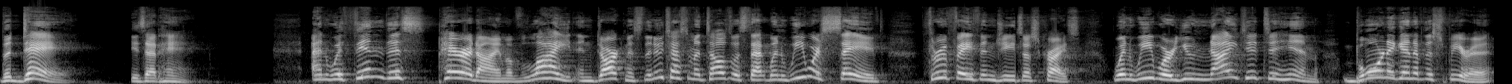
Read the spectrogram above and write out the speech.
the day is at hand. And within this paradigm of light and darkness, the New Testament tells us that when we were saved through faith in Jesus Christ, when we were united to Him, born again of the Spirit,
